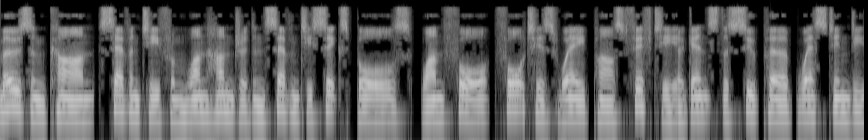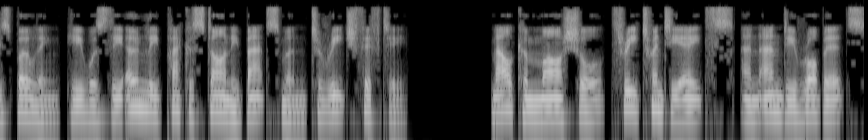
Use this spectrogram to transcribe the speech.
Mohsin Khan 70 from 176 balls, 1-4 fought his way past 50 against the superb West Indies bowling he was the only Pakistani batsman to reach 50. Malcolm Marshall and Andy Roberts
